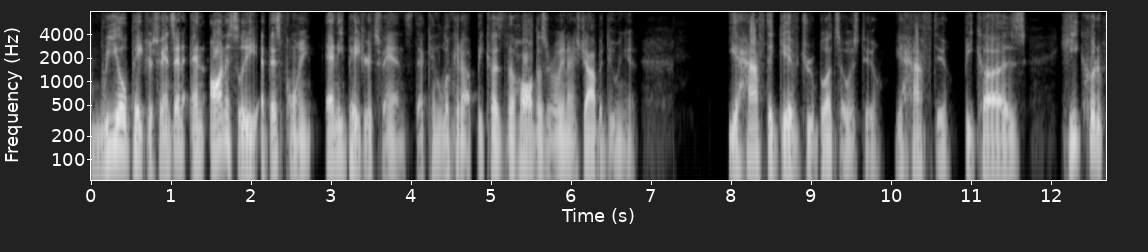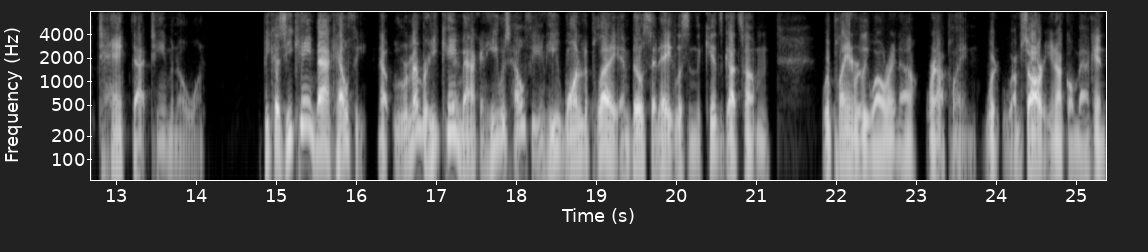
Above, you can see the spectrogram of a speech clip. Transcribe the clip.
real Patriots fans, and and honestly, at this point, any Patriots fans that can look it up because the Hall does a really nice job of doing it. You have to give Drew Bledsoe his due. You have to because he could have tanked that team in 01 because he came back healthy. Now, remember, he came back and he was healthy and he wanted to play. And Bill said, Hey, listen, the kid's got something. We're playing really well right now. We're not playing. We're, I'm sorry, you're not going back in.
